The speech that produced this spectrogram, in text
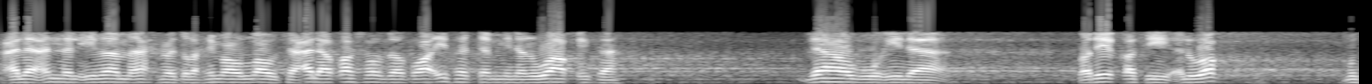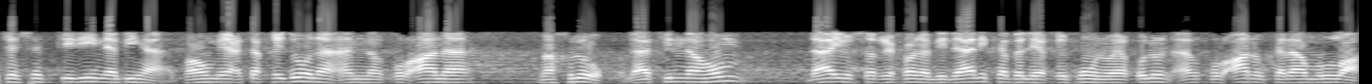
على أن الإمام أحمد رحمه الله تعالى قصد طائفة من الواقفة ذهبوا إلى طريقة الوقف متسترين بها فهم يعتقدون أن القرآن مخلوق لكنهم لا يصرحون بذلك بل يقفون ويقولون القرآن كلام الله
